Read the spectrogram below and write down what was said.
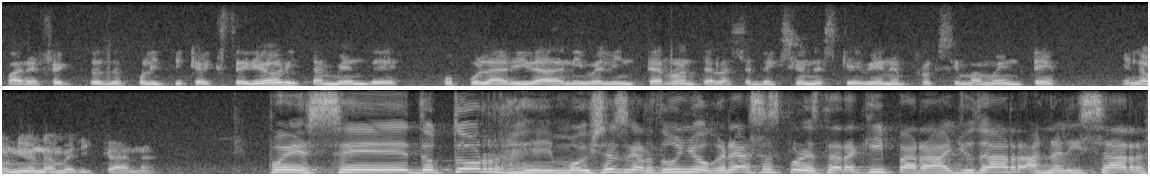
para efectos de política exterior y también de popularidad a nivel interno ante las elecciones que vienen próximamente en la Unión Americana. Pues, eh, doctor eh, Moisés Garduño, gracias por estar aquí para ayudar a analizar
